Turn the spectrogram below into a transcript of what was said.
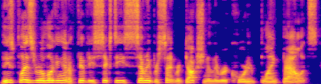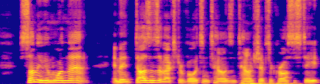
These places were looking at a 50, 60, 70% reduction in the recorded blank ballots, some even more than that. It meant dozens of extra votes in towns and townships across the state,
